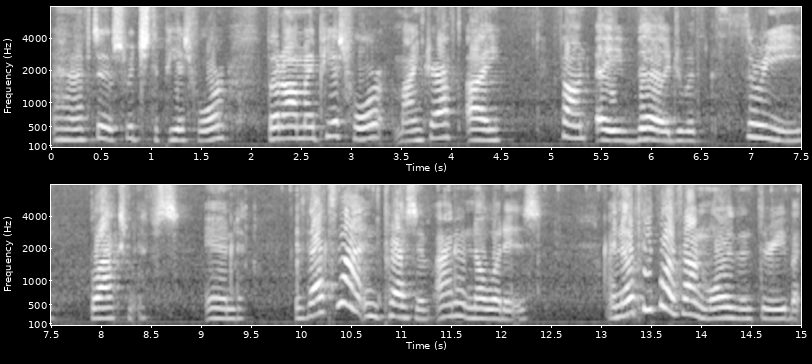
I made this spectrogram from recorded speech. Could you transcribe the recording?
have to switch to PS4, but on my PS4 Minecraft, I found a village with three blacksmiths, and If that's not impressive, I don't know what is. I know people have found more than three, but...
